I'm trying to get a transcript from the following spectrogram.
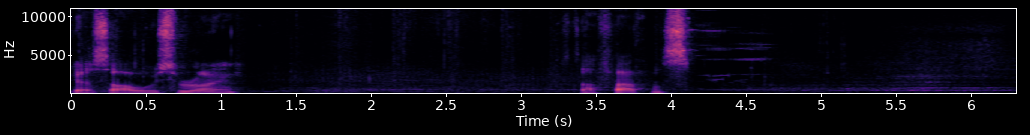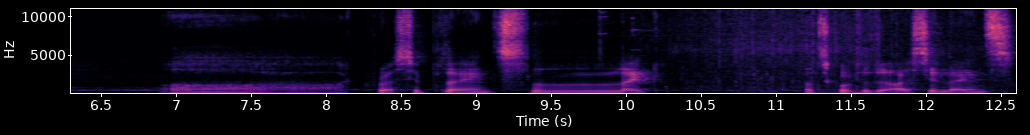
Guess I was wrong. Stuff happens. Ah, grassy plains lake. Let's go to the icy lanes.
